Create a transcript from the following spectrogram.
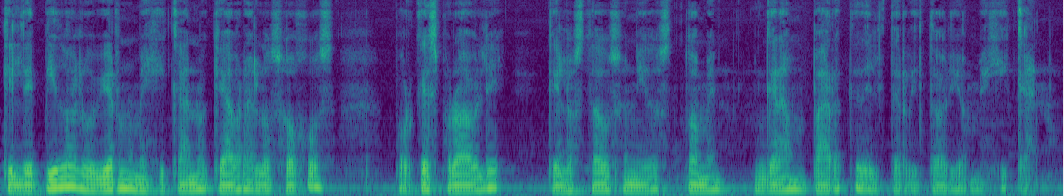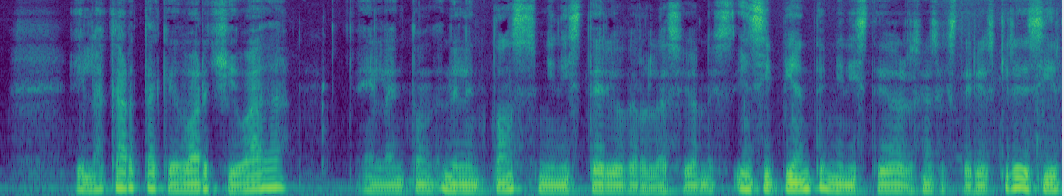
que le pido al gobierno mexicano que abra los ojos porque es probable que los Estados Unidos tomen gran parte del territorio mexicano. Y la carta quedó archivada en, la en, el entonces Ministerio de Relaciones, incipiente Ministerio de Relaciones Exteriores. Quiere decir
